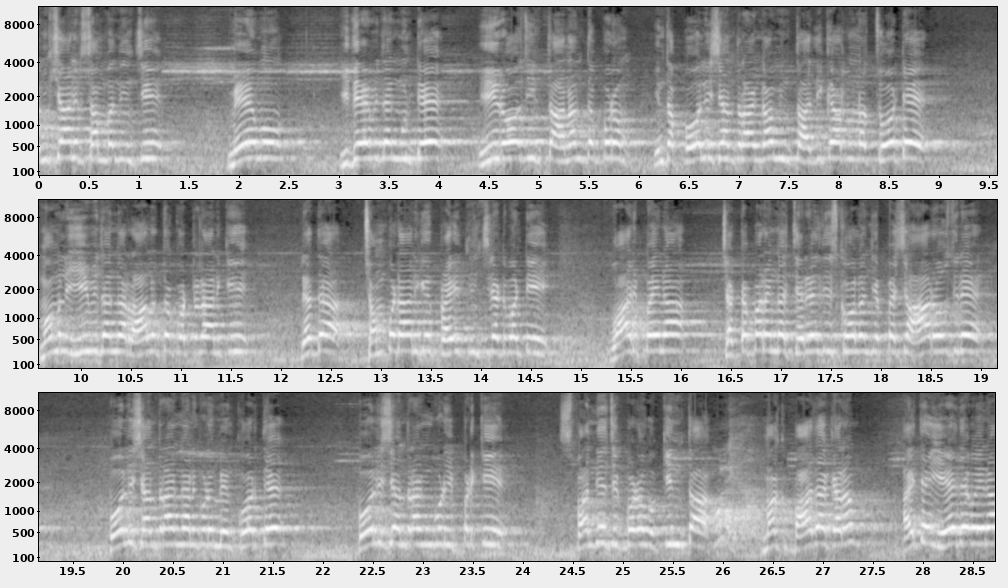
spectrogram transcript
అంశానికి సంబంధించి మేము ఇదే విధంగా ఉంటే ఈరోజు ఇంత అనంతపురం ఇంత పోలీస్ యంత్రాంగం ఇంత అధికారులు ఉన్న చోటే మమ్మల్ని ఈ విధంగా రాళ్ళతో కొట్టడానికి లేదా చంపడానికి ప్రయత్నించినటువంటి వారిపైన చట్టపరంగా చర్యలు తీసుకోవాలని చెప్పేసి ఆ రోజునే పోలీస్ యంత్రాంగాన్ని కూడా మేము కోరితే పోలీస్ యంత్రాంగం కూడా ఇప్పటికీ స్పందించకపోవడం ఒకంత మాకు బాధాకరం. అయితే ఏదేమైనా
